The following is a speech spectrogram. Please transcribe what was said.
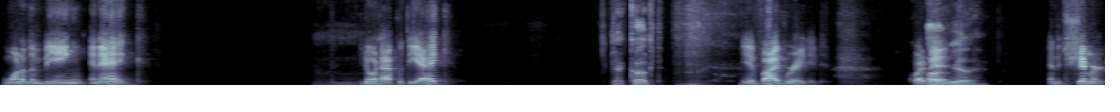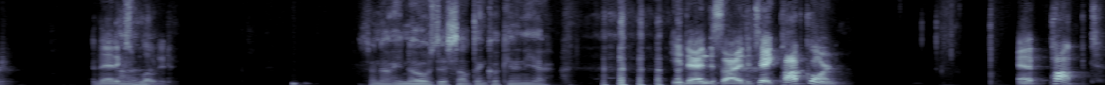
one of them being an egg. Mm, You know what happened with the egg? Got cooked. It vibrated quite a Oh, bit really? and it shimmered and then it Ah. exploded. So now he knows there's something cooking in the air. He then decided to take popcorn and it popped.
